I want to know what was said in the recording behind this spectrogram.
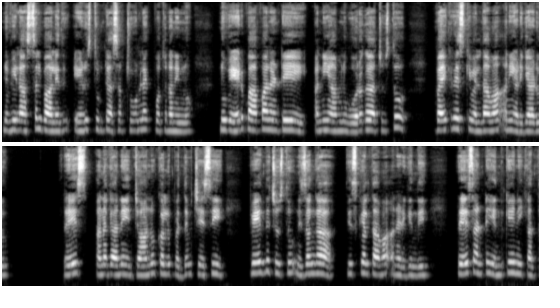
నువ్వు ఇలా అస్సలు బాలేదు. ఏడుస్తుంటే అసలు చూడలేకపోతున్నా నిన్ను. నువ్వు ఏడు పాపాలంటే అని ఆమెను ఊరగా చూస్తూ బైక్ రేస్కి వెళ్దామా అని అడిగాడు. రేస్ అనగానే జాను కళ్ళు పెద్దవి చేసి వేద్ని చూస్తూ నిజంగా తీసుకెళ్తావా అని అడిగింది. రేస్ అంటే ఎందుకే నీకంత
